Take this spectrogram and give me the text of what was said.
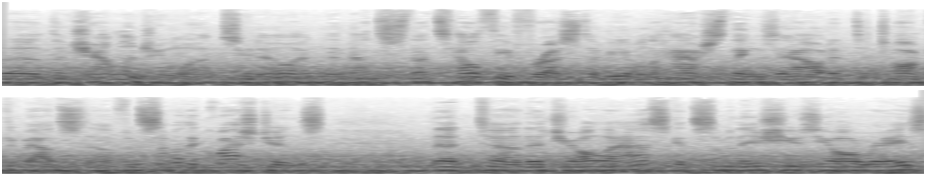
the the challenging ones, you know, and, and, that's that's healthy for us to be able to hash things out and to talk about stuff. And some of the questions that uh, that you all ask and some of the issues you all raise,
